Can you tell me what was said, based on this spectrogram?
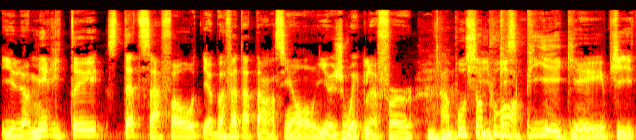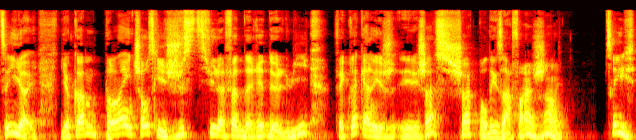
il l'a mérité, c'était de sa faute, il a pas fait attention, il a joué avec le feu. En position de Puis, pouvoir. puis- puis il est gay, puis tu sais il y a, il y a comme plein de choses qui justifient le fait de rire de lui. Fait que là quand les, les gens se choquent pour des affaires, genre tu sais,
